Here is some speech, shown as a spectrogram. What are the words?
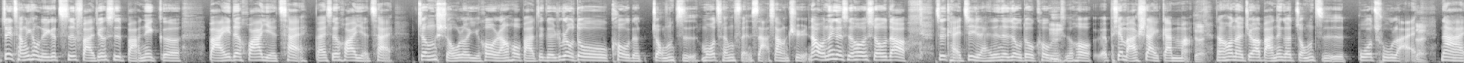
最常用的一个吃法，就是把那个白的花椰菜，白色花椰菜。蒸熟了以后，然后把这个肉豆蔻的种子磨成粉撒上去。那我那个时候收到志凯寄来的那肉豆蔻的时候，嗯、先把它晒干嘛。对。然后呢，就要把那个种子剥出来。对。那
